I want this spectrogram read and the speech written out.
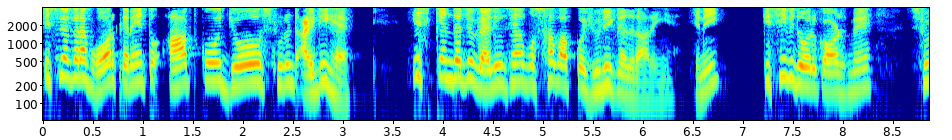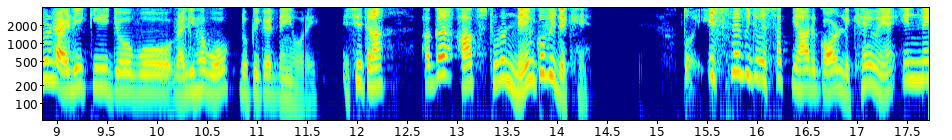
اس میں اگر آپ غور کریں تو آپ کو جو اسٹوڈنٹ آئی ڈی ہے، اس کے اندر جو ویلوز ہیں وہ سب آپ کو یونیک نظر آ رہی ہیں۔ یعنی کسی بھی دو ریکارڈ میں اسٹوڈنٹ آئی ڈی کی جو وہ ویلو ہے وہ ڈپلیکیٹ نہیں ہو رہی۔ اسی طرح اگر آپ اسٹوڈنٹ نیم کو بھی دیکھیں تو اس میں بھی جو اس وقت یہاں ریکارڈ لکھے ہوئے ہیں، ان میں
